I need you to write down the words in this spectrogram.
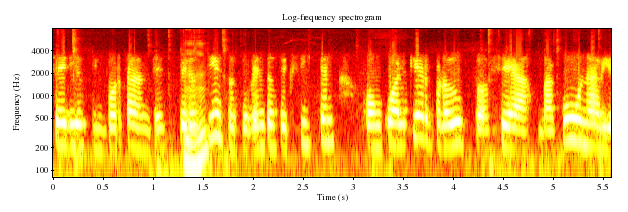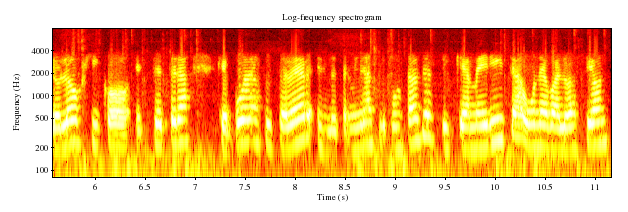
serios importantes, pero si esos eventos existen con cualquier producto, sea vacuna, biológico, etcétera, que pueda suceder en determinadas circunstancias y que amerita una evaluación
